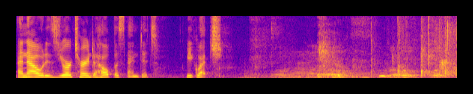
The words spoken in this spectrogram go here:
and now it is your turn to help us end it. Miigwech. 오, 오, 오.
